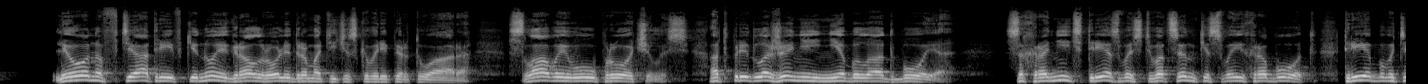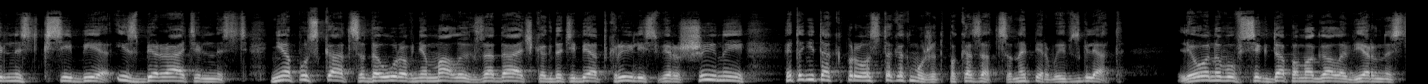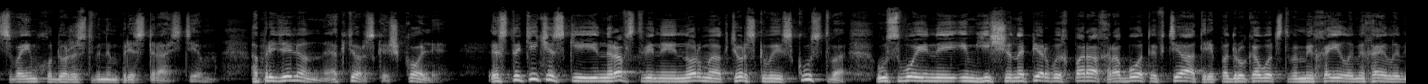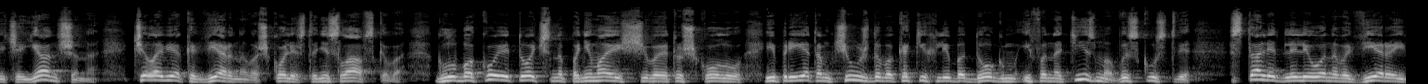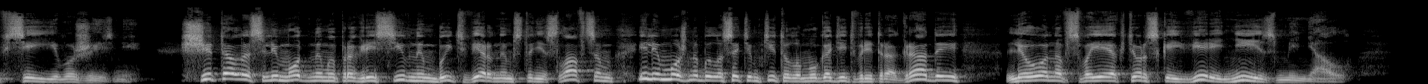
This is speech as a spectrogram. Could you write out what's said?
Леонов в театре и в кино играл роли драматического репертуара. Слава его упрочилась. От предложений не было отбоя. Сохранить трезвость в оценке своих работ, требовательность к себе, избирательность, не опускаться до уровня малых задач, когда тебе открылись вершины – это не так просто, как может показаться на первый взгляд. Леонову всегда помогала верность своим художественным пристрастиям, определенной актерской школе. Эстетические и нравственные нормы актерского искусства, усвоенные им еще на первых порах работы в театре под руководством Михаила Михайловича Яншина, человека верного школе Станиславского, глубоко и точно понимающего эту школу и при этом чуждого каких-либо догм и фанатизма в искусстве, стали для Леонова верой всей его жизни. Считалось ли модным и прогрессивным быть верным станиславцем, или можно было с этим титулом угодить в ретрограды, Леонов своей актерской вере не изменял.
